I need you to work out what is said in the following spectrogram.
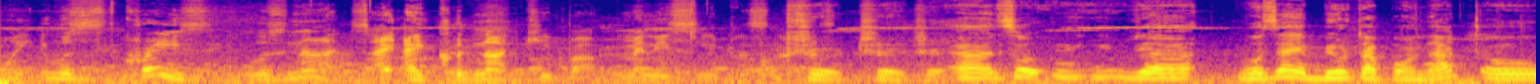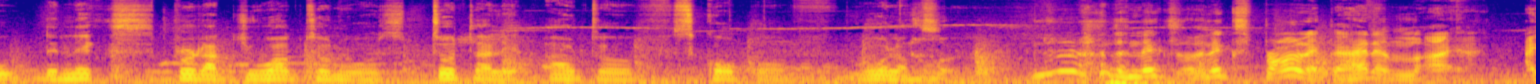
point it was crazy. It was nuts. I, I could not keep up. Many sleepless nights. True, true, true. Uh, so, uh, was I built up on that, or the next product you worked on was totally out of scope of Wallachs? No, no, no, the next the next product I hadn't I, I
